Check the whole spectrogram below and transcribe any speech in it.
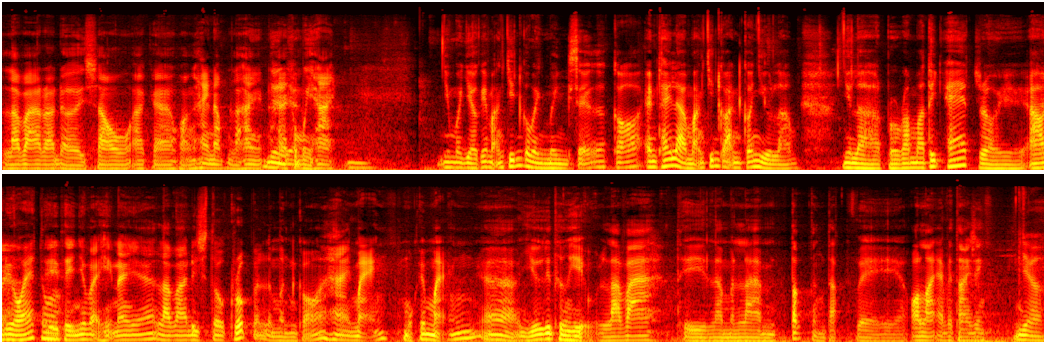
lava ra đời sau AK khoảng 2 năm là hai, yeah, 2012 yeah. Nhưng mà giờ cái mảng chính của mình mình sẽ có em thấy là mảng chính của anh có nhiều là như là programmatic ad rồi audio ad đúng thì, không? thì như vậy hiện nay Lava Digital Group là mình có hai mảng một cái mảng uh, dưới cái thương hiệu Lava thì là mình làm tất tần tật về online advertising. Dạ. Yeah.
